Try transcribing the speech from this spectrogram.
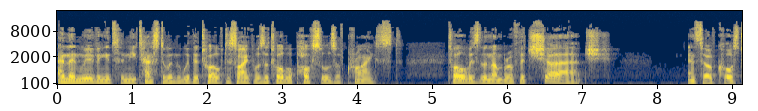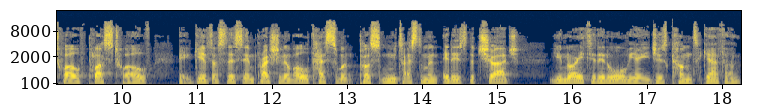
and then moving into the New Testament with the 12 disciples, the 12 apostles of Christ. 12 is the number of the church. And so, of course, 12 plus 12, it gives us this impression of Old Testament plus New Testament. It is the church united in all the ages come together.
